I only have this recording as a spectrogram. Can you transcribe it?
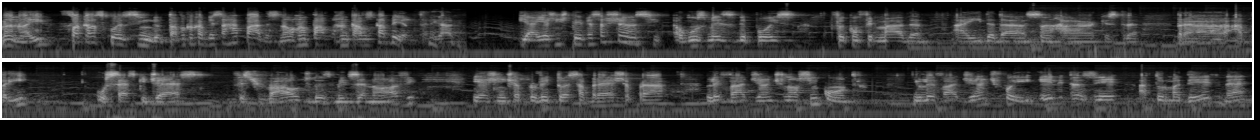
Mano, aí foi aquelas coisas assim, eu tava com a cabeça rapada, senão eu arrancava, arrancava os cabelos, tá ligado? E aí a gente teve essa chance. Alguns meses depois foi confirmada a ida da Sanha Orchestra para abrir o Sesc Jazz Festival de 2019 e a gente aproveitou essa brecha para levar adiante o nosso encontro. E o levar adiante foi ele trazer a turma dele, né?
